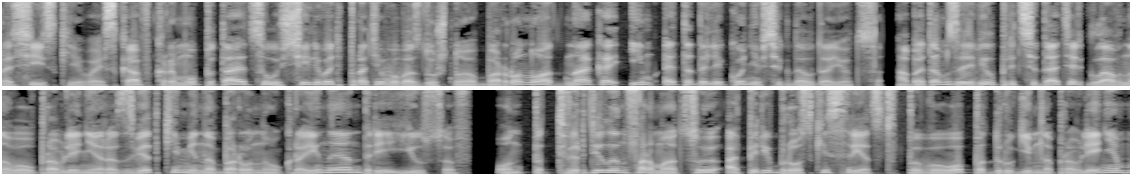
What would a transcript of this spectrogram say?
Российские войска в Крыму пытаются усиливать противовоздушную оборону, однако им это далеко не всегда удается. Об этом заявил председатель Главного управления разведки Минобороны Украины Андрей Юсов. Он подтвердил информацию о переброске средств ПВО по другим направлениям,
